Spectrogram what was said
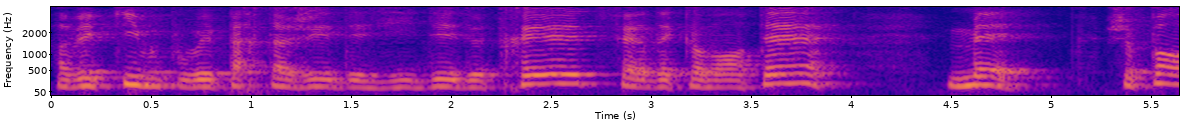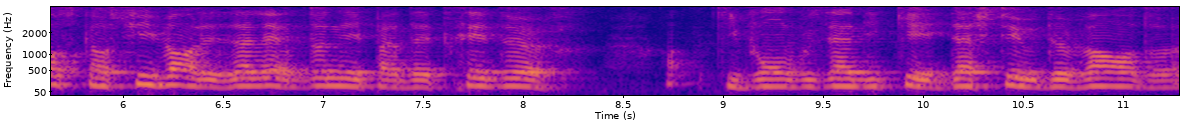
avec qui vous pouvez partager des idées de trade, faire des commentaires, mais je pense qu'en suivant les alertes données par des traders qui vont vous indiquer d'acheter ou de vendre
